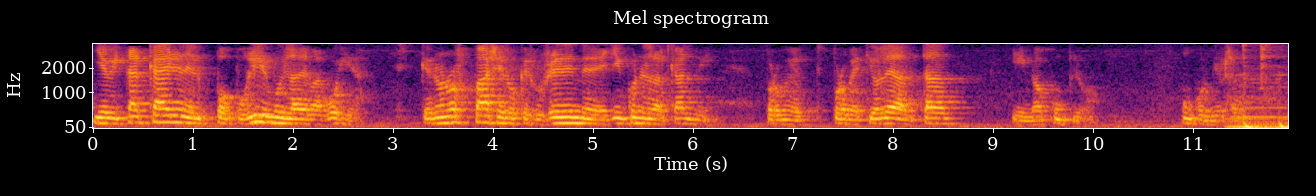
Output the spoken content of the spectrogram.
y evitar caer en el populismo y la demagogia. Que no nos pase lo que sucede en Medellín con el alcalde. Prometió lealtad y no cumplió. Un cordial saludo.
